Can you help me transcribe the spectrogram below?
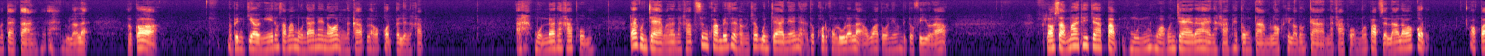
มาแตกต่างดูแล้วแหละ แล้วก็ มาเป็นเกลียวอย่างนี้ต้องสามารถหมุนได้แน่นอนนะครับ เราก็กดไปเลยนะครับอะหมุนได้นะครับผมได้กุญแจมาแล้วนะครับ ซึ่งความพิเศษของเจ้ากุญแจเนี้ยเนี่ยทุกคนคงรู้แล้วแหละว่าตัวนี้มันเป็นตัวฟรีอยู่แล้ว เราสามารถที่จะปรับหมุนหัวกุญแจได้นะครับ ให้ตรงตามล็อกที่เราต้องการนะครับ ผมเมื่อปรับเสร็จแล้วเราก็กดออกไป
